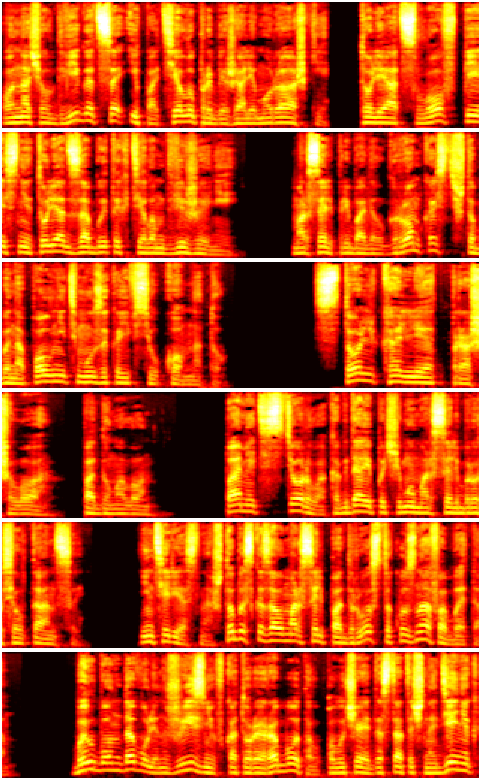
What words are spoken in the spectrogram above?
Он начал двигаться, и по телу пробежали мурашки, то ли от слов песни, то ли от забытых телом движений. Марсель прибавил громкость, чтобы наполнить музыкой всю комнату. «Столько лет прошло», — подумал он. Память стерла, когда и почему Марсель бросил танцы. Интересно, что бы сказал Марсель подросток, узнав об этом? Был бы он доволен жизнью, в которой работал, получая достаточно денег,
